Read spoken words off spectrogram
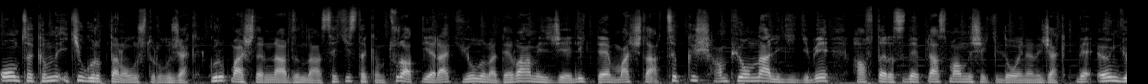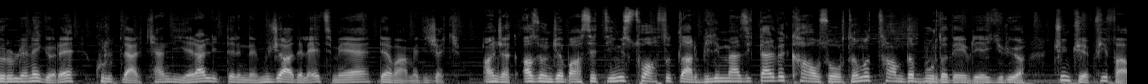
10 takımlı 2 gruptan oluşturulacak. Grup maçlarının ardından 8 takım tur atlayarak yoluna devam edeceği ligde maçlar tıpkı Şampiyonlar Ligi gibi hafta arası deplasmanlı şekilde oynanacak ve öngörülene göre kulüpler kendi yerel liglerinde mücadele etmeye devam edecek. Ancak az önce bahsettiğimiz tuhaflıklar, bilinmezlikler ve kaos ortamı tam da burada devreye giriyor. Çünkü FIFA,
